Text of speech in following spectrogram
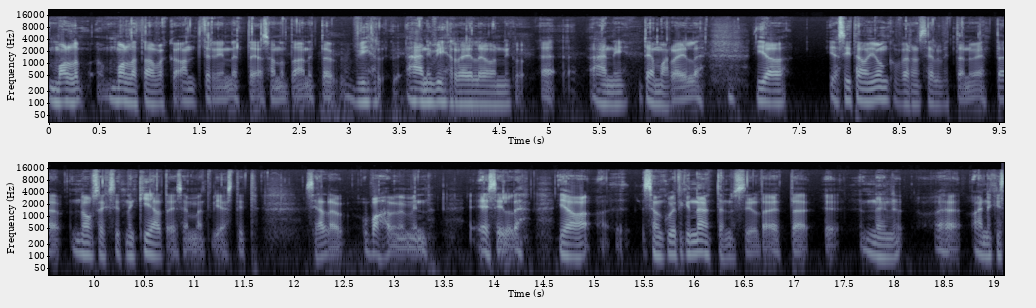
molla, mollataan vaikka Antti Rinnettä ja sanotaan, että ääni vihreille on niin ääni demareille. Ja, ja sitä on jonkun verran selvittänyt, että nouseeko sitten ne kielteisemmät viestit siellä vahvemmin esille. Ja se on kuitenkin näyttänyt siltä, että ne ainakin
